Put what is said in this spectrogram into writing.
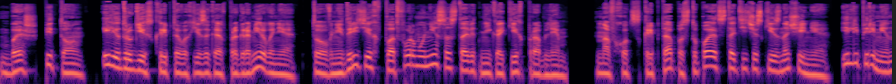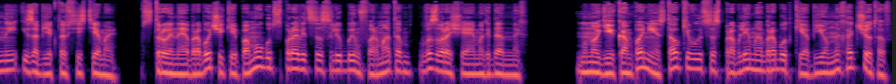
Bash, Python или других скриптовых языков программирования, то внедрить их в платформу не составит никаких проблем. На вход скрипта поступают статические значения или переменные из объектов системы. Встроенные обработчики помогут справиться с любым форматом возвращаемых данных. Многие компании сталкиваются с проблемой обработки объемных отчетов,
